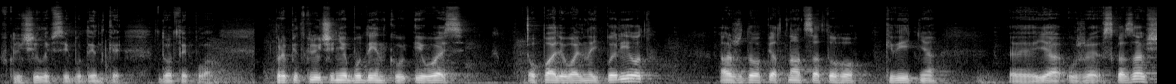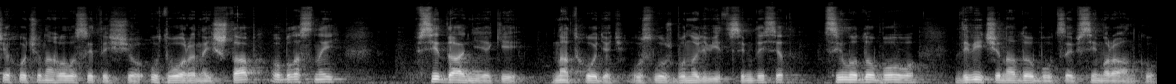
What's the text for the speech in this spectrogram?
включили всі будинки до тепла. При підключенні будинку і весь опалювальний період аж до 15 квітня. Е, Я вже сказав, ще хочу наголосити, що утворений штаб обласний. Всі дані, які надходять у службу 0870 цілодобово, двічі на добу, це в 7 ранку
